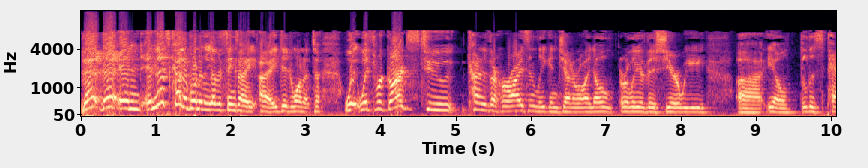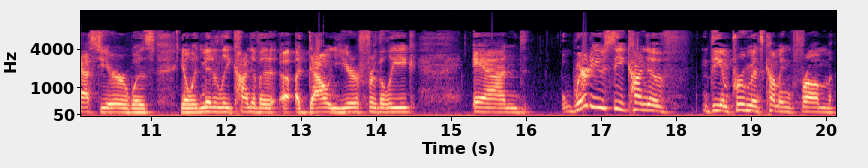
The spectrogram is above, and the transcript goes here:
That that and and that's kind of one of the other things I I did want to with, with regards to kind of the Horizon League in general. I know earlier this year we. Uh, you know, this past year was, you know, admittedly kind of a, a down year for the league. And where do you see kind of the improvements coming from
